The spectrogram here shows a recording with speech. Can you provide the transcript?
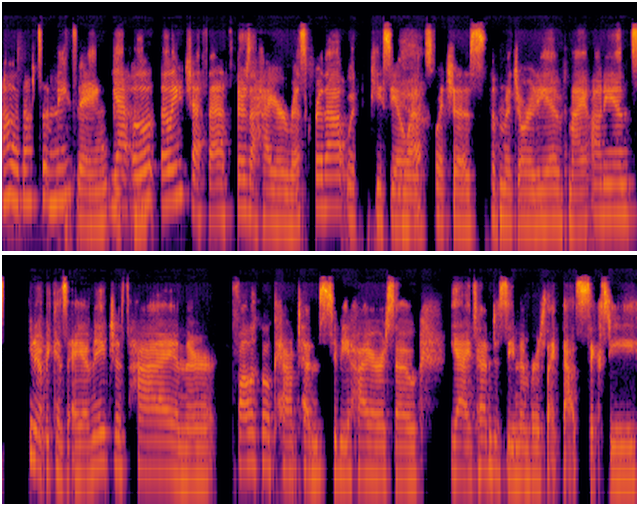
Oh, that's amazing. Yeah, mm-hmm. OHSS, there's a higher risk for that with PCOS, yeah. which is the majority of my audience, you know, because AMH is high and their follicle count tends to be higher. So, yeah, I tend to see numbers like that 60,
